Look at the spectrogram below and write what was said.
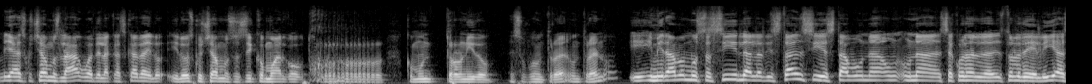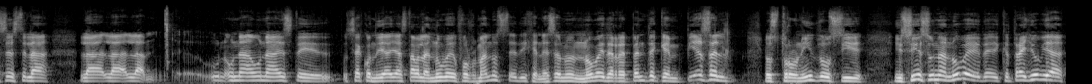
ya escuchamos la agua de la cascada y lo, y lo escuchamos así como algo, como un tronido. ¿Eso fue un trueno? Un trueno? Y, mirábamos así a la, distancia y estaba una, una, ¿se acuerdan la historia de Elías? Este, la, la, la, una, una, este, o sea, cuando ya, ya estaba la nube formándose, dije, esa es una nube y de repente que empieza los tronidos y, y sí, es una nube que trae lluvia.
